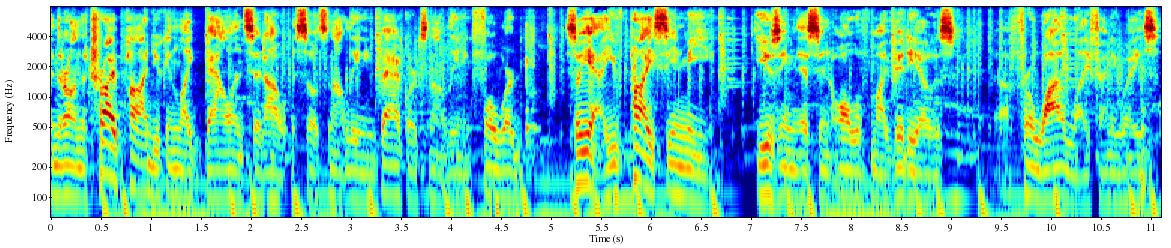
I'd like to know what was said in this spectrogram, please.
and they're on the tripod, you can like balance it out so it's not leaning back or it's not leaning forward. So yeah, you've probably seen me using this in all of my videos uh, for wildlife anyways.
